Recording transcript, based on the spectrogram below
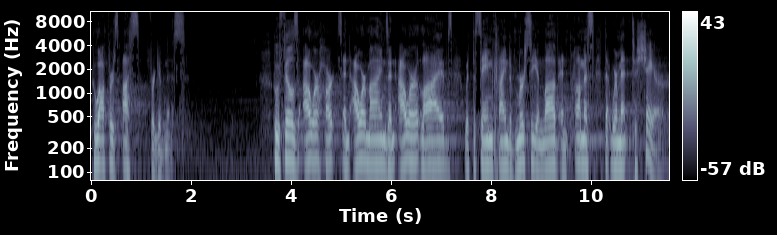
who offers us forgiveness, who fills our hearts and our minds and our lives with the same kind of mercy and love and promise that we're meant to share.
